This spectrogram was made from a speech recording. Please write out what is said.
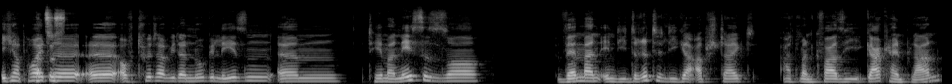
Ich habe heute äh, auf Twitter wieder nur gelesen, ähm, Thema nächste Saison, wenn man in die dritte Liga absteigt, hat man quasi gar keinen Plan.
